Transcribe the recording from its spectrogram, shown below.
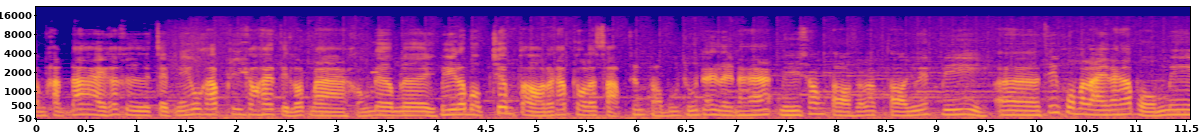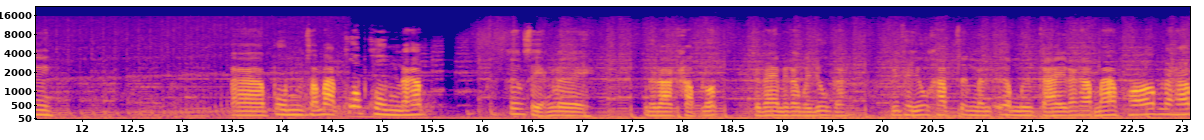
สัมผัสได้ก็คือ 7 นิ้วครับที่เขาให้ติดรถมาของเดิมเลย มีระบบเชื่อมต่อนะครับ โทรศัพท์เชื่อมต่อบลูทูธได้เลยนะฮะ มีช่องต่อสำหรับต่อ USB เอ่อที่พวงมาลัยนะครับ ผมมีอ่าปุ่มสำหรับควบคุมนะครับ เครื่องเสียงเลย เวลาขับรถจะได้ไม่ต้องไปยุ่งกับวิทยุครับ ซึ่งมันเอื้อมมือไกลนะครับ มาพร้อมนะครับ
